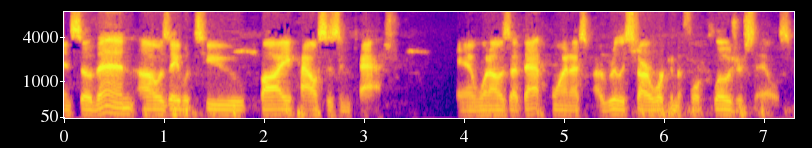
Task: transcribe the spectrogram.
And so then I was able to buy houses in cash. And when I was at that point, I, I really started working the foreclosure sales.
